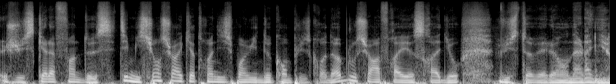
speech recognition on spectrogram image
jusqu'à la fin de cette émission sur la 90.8 de Campus Grenoble ou sur Afraios Radio, Wüstewelle en Allemagne.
